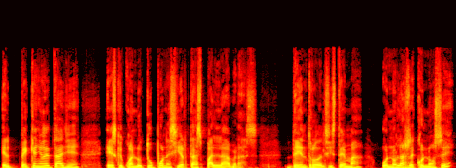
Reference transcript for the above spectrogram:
El pequeño detalle es que cuando tú pones ciertas palabras dentro del sistema, o no las reconoce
